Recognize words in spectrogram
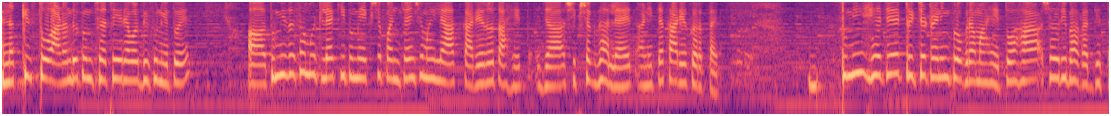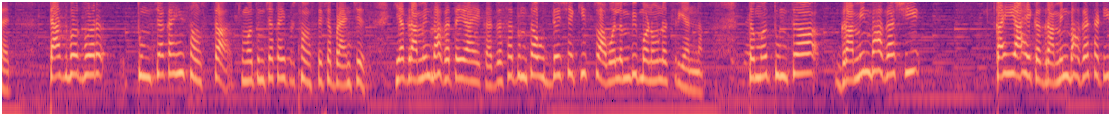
नक्कीच तो आनंद तुमच्या चेहऱ्यावर दिसून येतोय. आहे तुम्ही जसं म्हटलं की तुम्ही एकशे पंच्याऐंशी महिला आज कार्यरत आहेत ज्या शिक्षक झाल्या आहेत आणि त्या कार्य करत आहेत. तुम्ही हे जे टीचर ट्रेनिंग प्रोग्राम आहे तो हा शहरी भागात घेत आहेत त्याचबरोबर तुमच्या काही संस्था किंवा तुमच्या काही संस्थेच्या ब्रँचेस या ग्रामीण भागातही आहे का? जसा तुमचा उद्देश आहे की स्वावलंबी बनवणं स्त्रियांना. तर मग तुमचं ग्रामीण भागाशी काही आहे का? ग्रामीण भागासाठी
